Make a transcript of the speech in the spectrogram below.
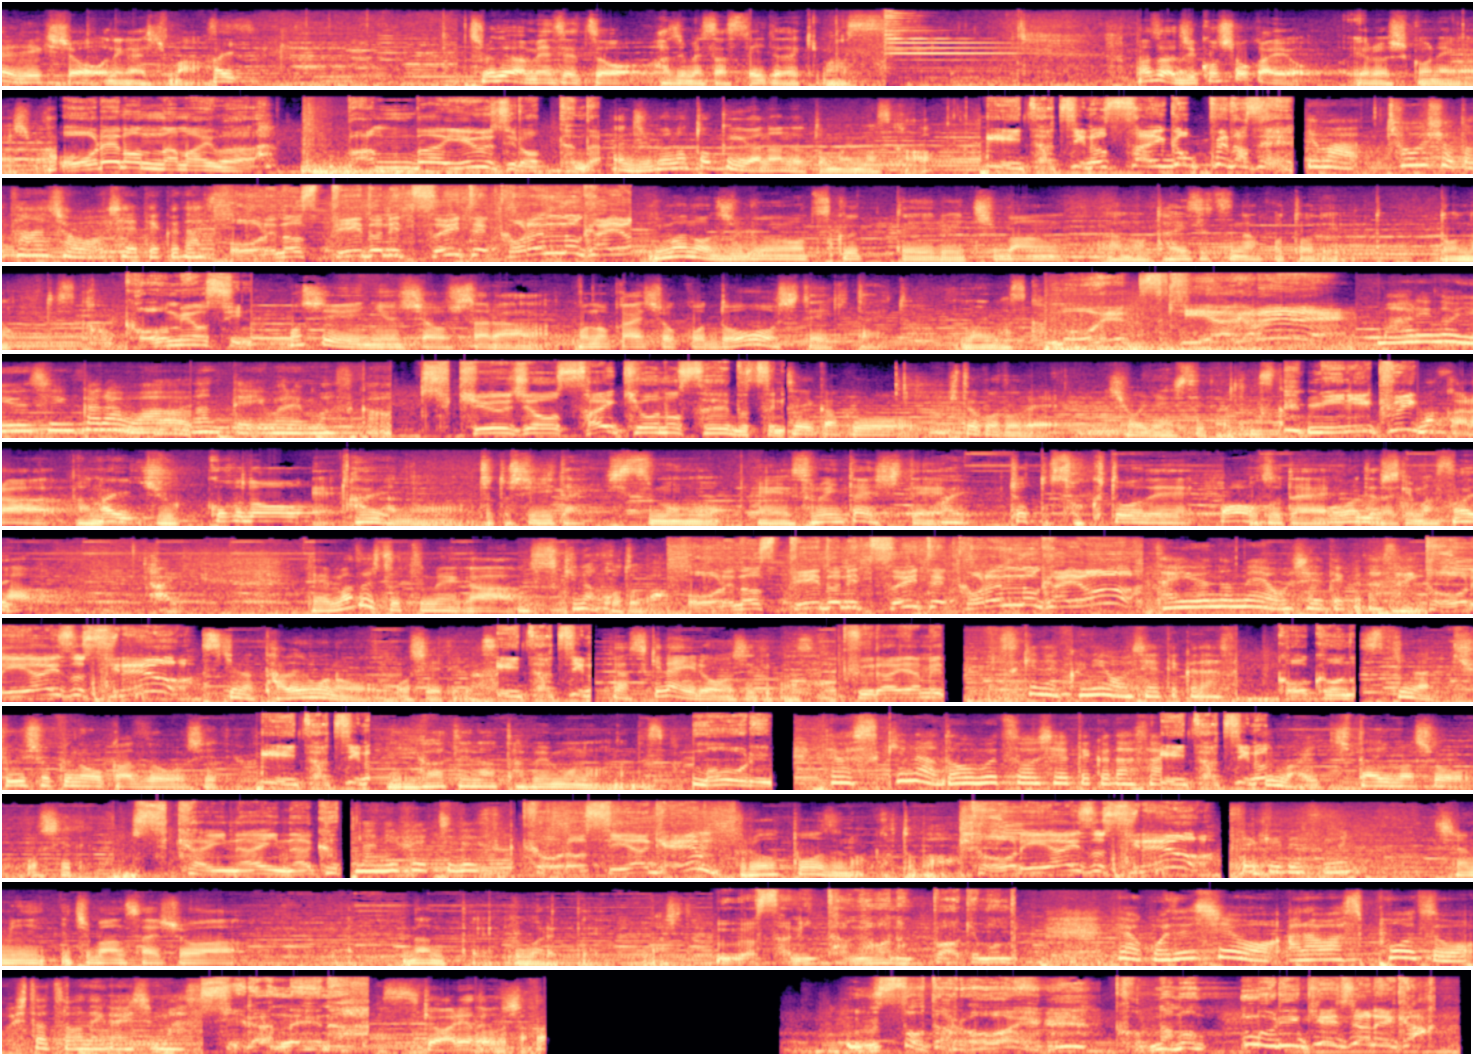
では履歴書をお願い。しますはい。それでは面接を始めさせていただきます。まずは自己紹介をよろしくお願いします。俺の名前はバンバ裕次郎ってんだ。自分の特技は何だと思いますか？イタチの最後っぺだぜ。では長所と短所を教えてください。俺のスピードについてこれんのかよ。今の自分を作っている一番あの大切なことでいうとどんなことですか？光明心。もし入社をしたらこの会社をこうどうしていきたいと？思いますか？燃え尽きやがれ！周りの友人からは何て言われますか、地球上最強の生物に。性格を一言で表現していただけますか？醜い！今からあの、はい。10個ほど、えはい。あのちょっと知りたい質問を、えーそれに対して、はい。ちょっと即答でお答えいただけますか？はい、でまず一つ目が好きな言葉。俺のスピードについてこれんのかよ！座右の銘を教えてください。とりあえず死ねよ！好きな食べ物を教えてください。イタチでは好きな色を教えてください。暗闇好きな国を教えてください。高校の好きな給食のおかずを教えてくださいイタチの苦手な食べ物は何ですか？モーリンでは好きな動物を教えてください。イタチの。今行きたい場所を教えて。くださいしかいない中。何フェチですか？殺し屋ゲンプロポーズの言葉。をとりあえず死ねよ。素敵ですね。ちなみに一番最初は何て言われてました？噂にたがわぬ化け物。だではご自身を表すポーズを一つお願いします。知らねえな。今日はありがとうございました嘘だろおい。こんなもん無理ゲーじゃねえか。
